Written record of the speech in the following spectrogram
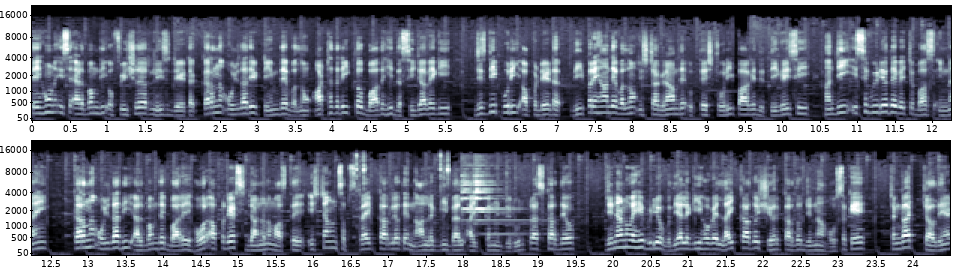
ਤੇ ਹੁਣ ਇਸ ਐਲਬਮ ਦੀ official release date Karan Aujla ਦੀ ਟੀਮ ਦੇ ਵੱਲੋਂ 8 ਤਰੀਕ ਤੋਂ ਬਾਅਦ ਹੀ ਦੱਸੀ ਜਾਵੇਗੀ, ਜਿਸ ਦੀ ਪੂਰੀ ਅਪਡੇਟ ਦੀਪ ਰੇਹਾਂ ਦੇ ਵੱਲੋਂ ਇੰਸਟਾਗ੍ਰam ਦੇ ਉੱਤੇ ਸਟੋਰੀ ਪਾ ਕੇ ਦਿੱਤੀ ਗਈ ਸੀ। ਹਾਂਜੀ, ਇਸ ਵੀਡੀਓ ਦੇ ਵਿੱਚ ਬਸ ਇੰਨਾ ਹੀ। ਕਰਨ ਔਜਲਾ ਦੀ ਐਲਬਮ ਦੇ ਬਾਰੇ ਹੋਰ ਅਪਡੇਟਸ ਜਾਣਨ ਵਾਸਤੇ ਇਸ ਚੈਨਲ ਨੂੰ ਸਬਸਕ੍ਰਾਈਬ ਕਰ ਲਿਓ ਤੇ ਨਾਲ ਲੱਗੀ ਬੈਲ ਆਈਕਨ ਨੂੰ ਜਰੂਰ ਪ੍ਰੈਸ ਕਰ ਦਿਓ। ਜਿਨ੍ਹਾਂ ਨੂੰ ਇਹ ਵੀਡੀਓ ਵਧੀਆ ਲੱਗੀ ਹੋਵੇ, ਲਾਈਕ ਕਰ ਦਿਓ, ਸ਼ੇਅਰ ਕਰ ਦਿਓ, ਜਿੰਨਾ ਹੋ ਸਕੇ। ਚੰਗਾ, ਚੱਲਦੇ ਹਾਂ,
